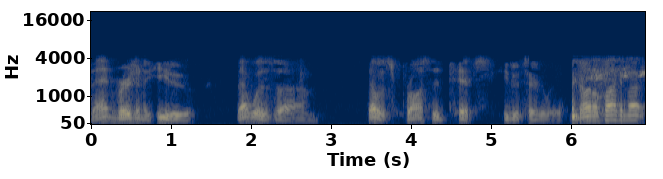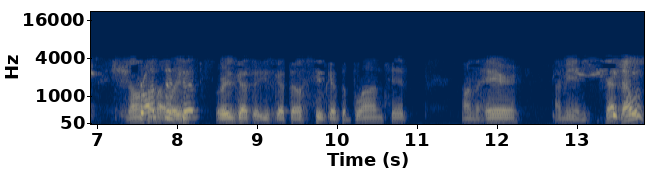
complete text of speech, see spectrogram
that version of Hedo, that was um that was frosted tips Hedo Turkoglu. You know what I'm talking about? You know what I'm talking about? Frosted tips. Where he's got the he's got the he's got the blonde tip on the hair. I mean, that that was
